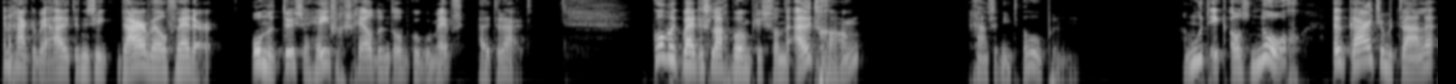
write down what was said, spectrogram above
En dan ga ik er weer uit en dan zie ik daar wel verder. Ondertussen hevig scheldend op Google Maps, uiteraard. Kom ik bij de slagboompjes van de uitgang, gaan ze niet open. Moet ik alsnog een kaartje betalen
